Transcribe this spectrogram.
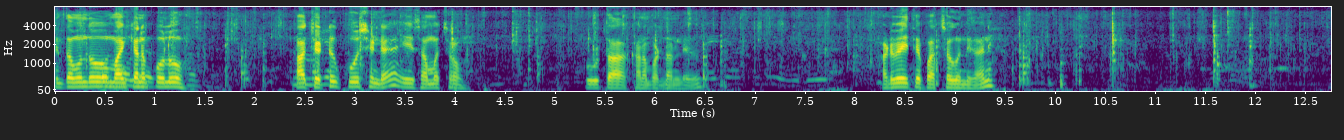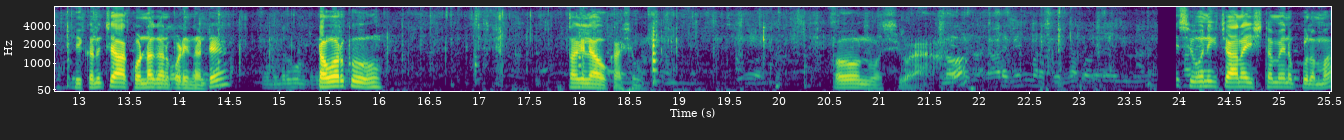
ఇంతకుముందు మంకెన పూలు ఆ చెట్టుకు పూసిండే. ఈ సంవత్సరం పూత కనబడడం లేదు. అడవి అయితే పచ్చగా ఉంది కానీ ఇక్కడ నుంచి ఆ కొండ కనపడిందంటే టవర్కు తగిలే అవకాశం. ఓం నమ శివాయ. శివునికి చాలా ఇష్టమైన పూలమ్మా?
